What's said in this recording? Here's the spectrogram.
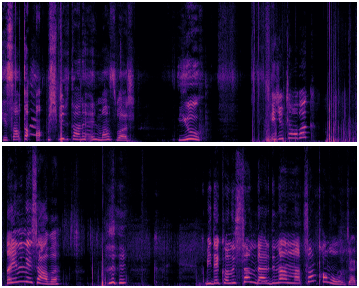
Hesapta 61 tane elmas var. Yuh. Ecep Ağa bak. Dayının hesabı. Bir de konuşsam derdini anlatsam tam olacak.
